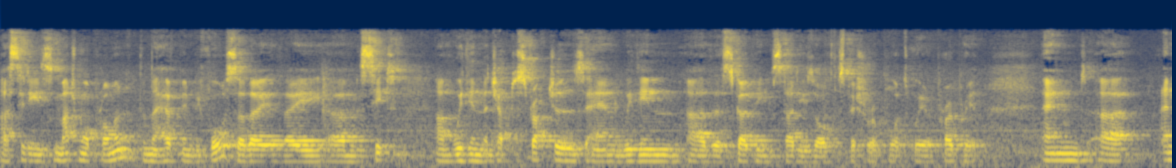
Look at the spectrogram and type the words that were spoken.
uh, cities much more prominent than they have been before. So they they um, sit um, within the chapter structures and within uh, the scoping studies of the special reports where appropriate. And uh, in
